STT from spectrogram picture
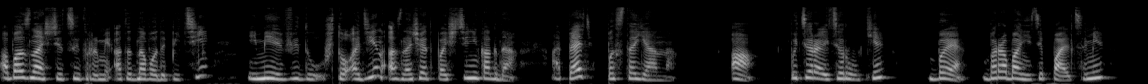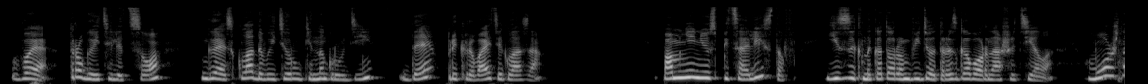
Обозначьте цифрами от 1 до 5, имея в виду, что 1 означает почти никогда, а 5 – постоянно. А. Потираете руки. Б. Барабаните пальцами. В. Трогаете лицо. Г. Складываете руки на груди. Д. Прикрываете глаза. По мнению специалистов, язык, на котором ведет разговор наше тело, можно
